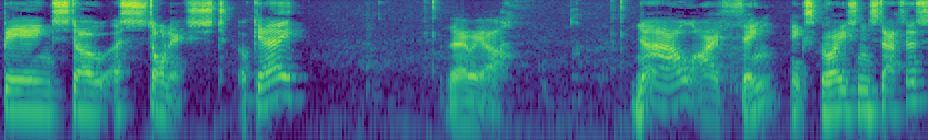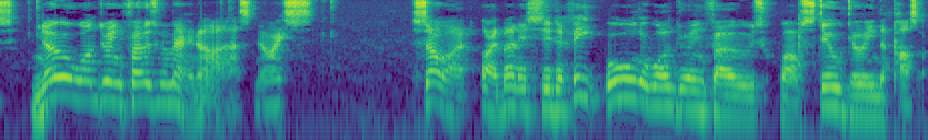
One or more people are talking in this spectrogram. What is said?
being so astonished okay there we are. Now, I think, exploration status. No wandering foes remain. Ah, that's nice. So I, I managed to defeat all the wandering foes while still doing the puzzle.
